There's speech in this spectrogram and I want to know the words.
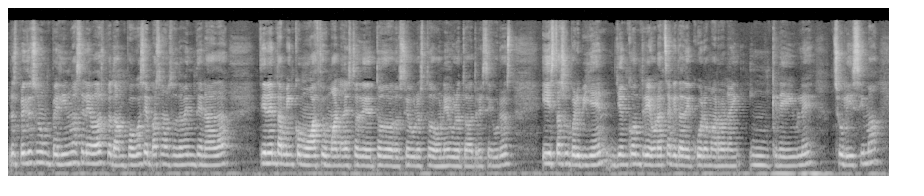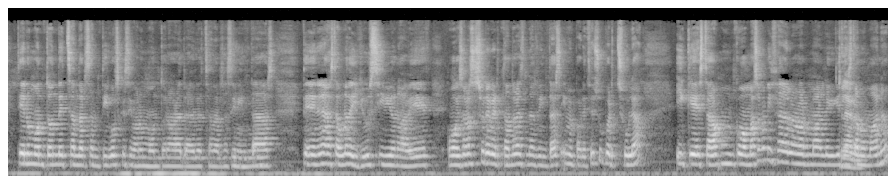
Los precios son un pelín más elevados, pero tampoco se pasan absolutamente nada. Tienen también como hace Humana esto de todo 2 euros, todo 1 euro, todo a 3 euros. Y está súper bien. Yo encontré una chaqueta de cuero marrón ahí increíble, chulísima. Tiene un montón de chandars antiguos que se van un montón ahora a través de los chandars así vintage. Tienen hasta uno de Yusi vi una vez. Como que solo se suele ver tanto las tiendas vintage y me parece súper chula. Y que está mm, como más organizada de lo normal de que quizás Claro. tan humana.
